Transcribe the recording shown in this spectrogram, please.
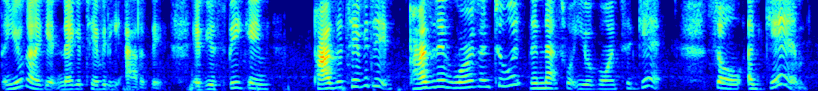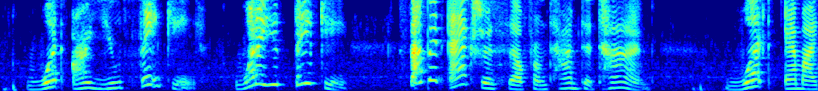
then you're going to get negativity out of it. If you're speaking positivity positive words into it then that's what you're going to get. So again what are you thinking? What are you thinking? Stop and ask yourself from time to time what am i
